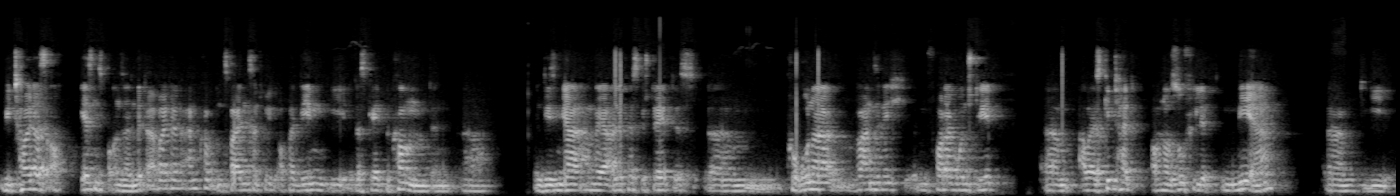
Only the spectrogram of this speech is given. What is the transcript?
wie toll das auch erstens bei unseren Mitarbeitern ankommt und zweitens natürlich auch bei denen, die das Geld bekommen. Denn äh, in diesem Jahr haben wir ja alle festgestellt, dass ähm, Corona wahnsinnig im Vordergrund steht. Ähm, aber es gibt halt auch noch so viele mehr, ähm, die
